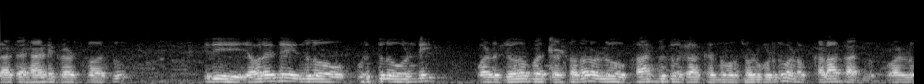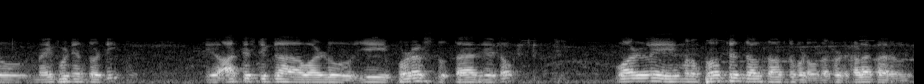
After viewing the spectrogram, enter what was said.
లేకపోతే హ్యాండీక్రాఫ్ట్స్ కావచ్చు. ఇది ఎవరైతే ఇందులో వృత్తిలో ఉండి వాళ్ళు జీవనోపాధి చేస్తారో వాళ్ళు కార్మికులు కాకుండా మనం చూడకూడదు. వాళ్ళు కళాకారులు. వాళ్ళు నైపుణ్యంతో ఆర్టిస్టిక్గా వాళ్ళు ఈ ప్రొడక్ట్స్ తయారు చేయటం వాళ్ళని మనం ప్రోత్సహించాల్సిన అవసరం కూడా ఉంది అటువంటి కళాకారుల్ని.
